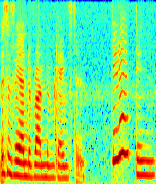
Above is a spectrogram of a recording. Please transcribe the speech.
This is the end of random games too. Do do do.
